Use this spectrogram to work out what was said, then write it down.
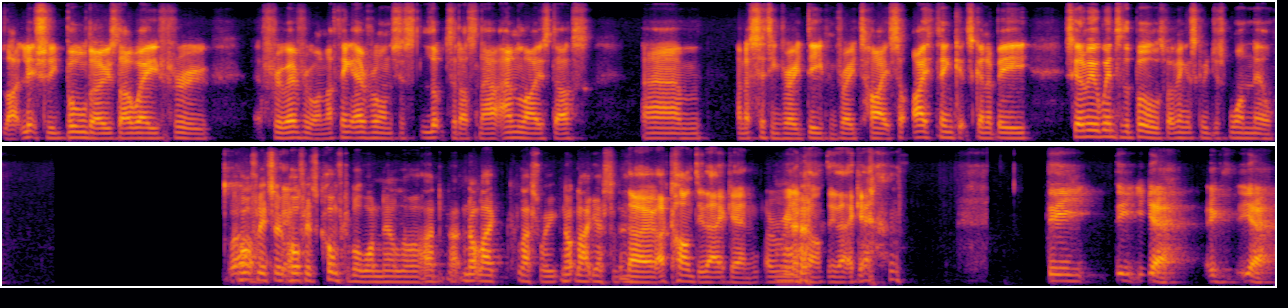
like literally bulldozed our way through through everyone. I think everyone's just looked at us now, analysed us, um, and are sitting very deep and very tight. So I think it's going to be it's going to be a win to the Bulls, but I think it's going to be just one 0 Well, hopefully, it's a, hopefully it's comfortable 1 0, though. I'd, I'd- not like last week, not like yesterday. No, I can't do that again. I really can't do that again. the the yeah ex- yeah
